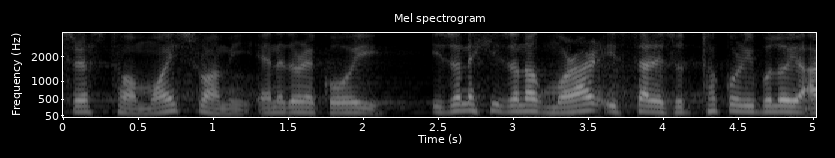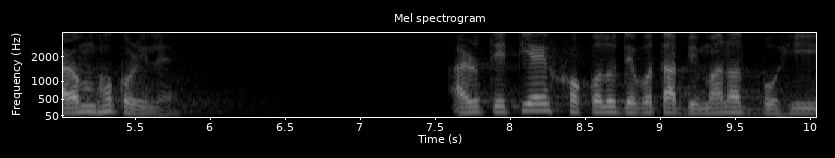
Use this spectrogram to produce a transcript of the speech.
শ্ৰেষ্ঠ মই স্বামী এনেদৰে কৈ ইজনে সিজনক মৰাৰ ইচ্ছাৰে যুদ্ধ কৰিবলৈ আৰম্ভ কৰিলে। আৰু তেতিয়াই সকলো দেৱতা বিমানত বহি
